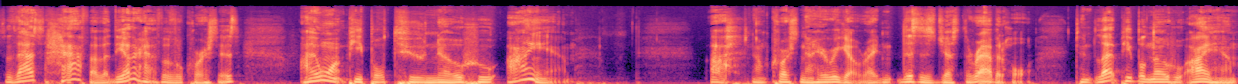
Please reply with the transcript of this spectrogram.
So that's half of it. The other half of, of course, is I want people to know who I am. Ah, now, of course, now here we go, right? This is just the rabbit hole. To let people know who I am,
